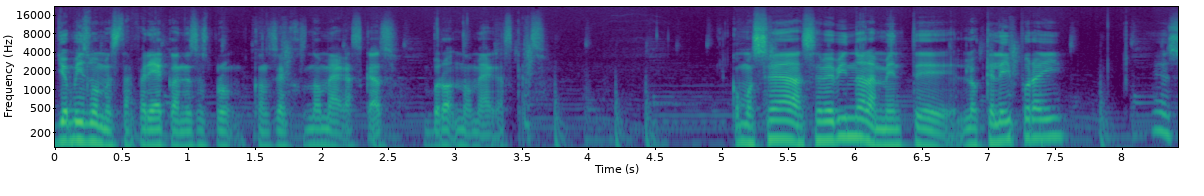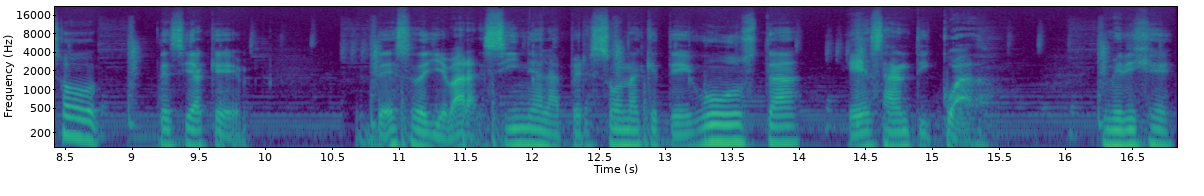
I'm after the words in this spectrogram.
yo mismo me estafaría con esos consejos, no me hagas caso, bro, no me hagas caso. Como sea, se me vino a la mente lo que leí por ahí. Eso decía que de eso de llevar al cine a la persona que te gusta es anticuado. Y me dije,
